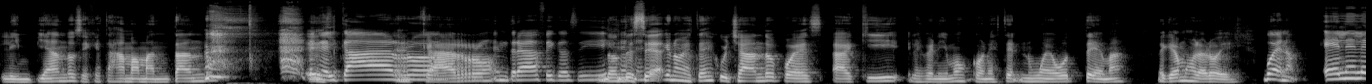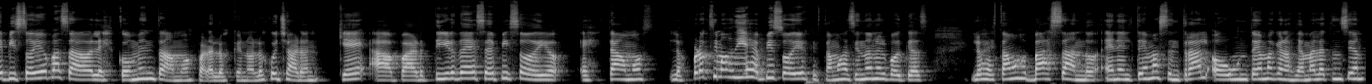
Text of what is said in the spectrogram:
limpiando, si es que estás amamantando, en el carro. en carro, En tráfico, sí. donde sea que nos estés escuchando, pues aquí les venimos con este nuevo tema. ¿De qué vamos a hablar hoy? Bueno, en el episodio pasado les comentamos, para los que no lo escucharon, que a partir de ese episodio estamos, los próximos 10 episodios que estamos haciendo en el podcast, los estamos basando en el tema central o un tema que nos llama la atención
